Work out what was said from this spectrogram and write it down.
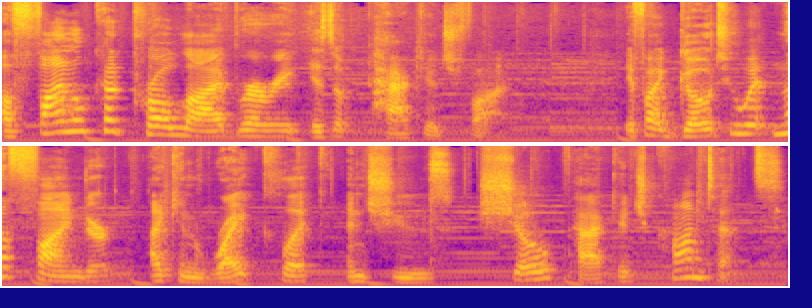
A Final Cut Pro library is a package file. If I go to it in the Finder, I can right-click and choose Show Package Contents.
